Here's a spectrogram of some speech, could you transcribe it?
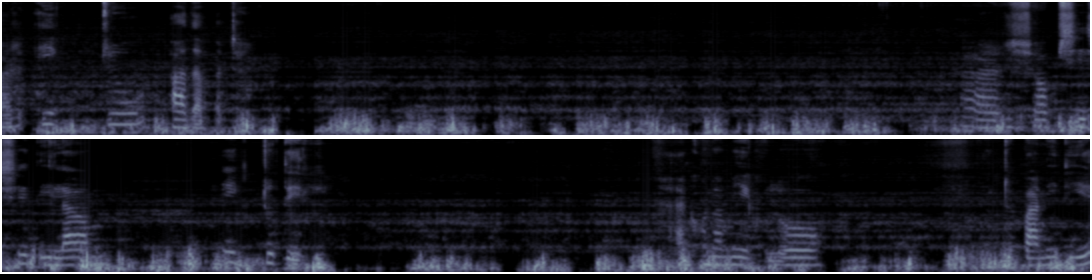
আর একটু আদা বাটা। আর সব শেষে দিলাম একটু তেল। এখন আমি এগুলো একটু পানি দিয়ে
